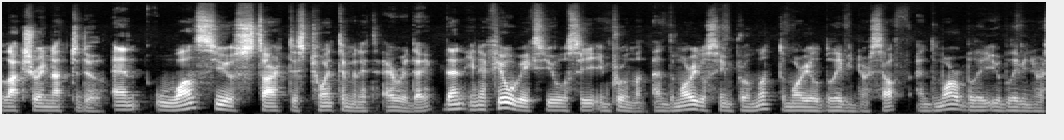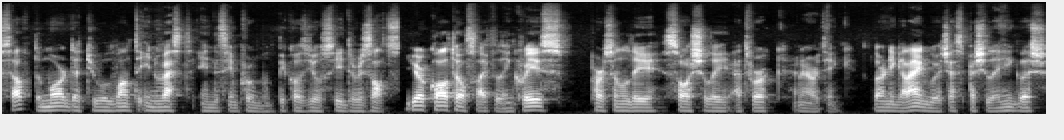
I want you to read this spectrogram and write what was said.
luxury not to do. And once you start this 20 minute every day, then in a few weeks you will see improvement. And the more you'll see improvement, the more you'll believe in yourself. And the more you believe in yourself, the more that you will want to invest in this improvement because you'll see the results. Your quality of life will increase personally, socially, at work, and everything. Learning a language, especially English,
